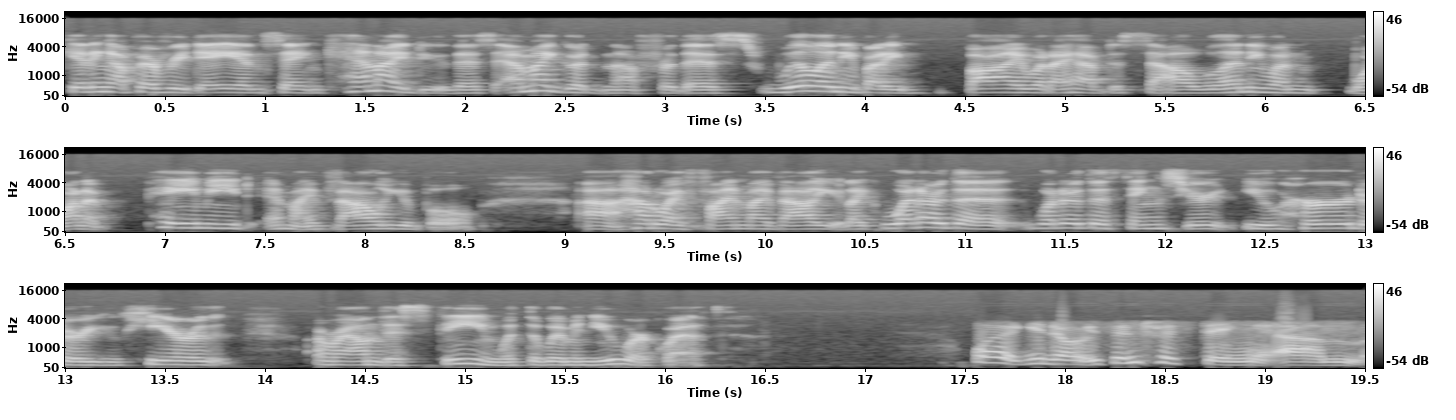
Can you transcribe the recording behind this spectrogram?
getting up every day and saying, can I do this? Am I good enough for this? Will anybody buy what I have to sell? Will anyone want to pay me? Am I valuable? Uh, how do I find my value? Like, what are the what are the things you you heard or you hear around this theme with the women you work with? Well, you know, it's interesting. Um,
